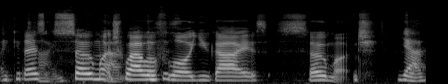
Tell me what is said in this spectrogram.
a good. There's time. so much Um, werewolf is- lore, you guys. So much. Yeah,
